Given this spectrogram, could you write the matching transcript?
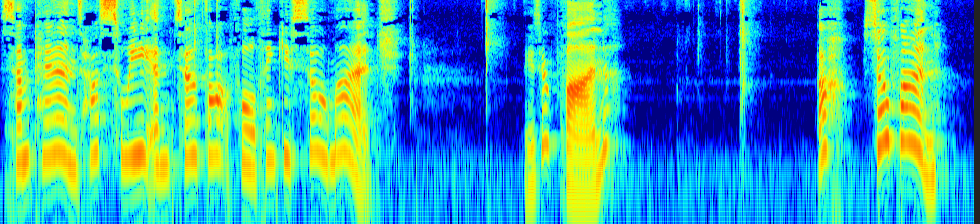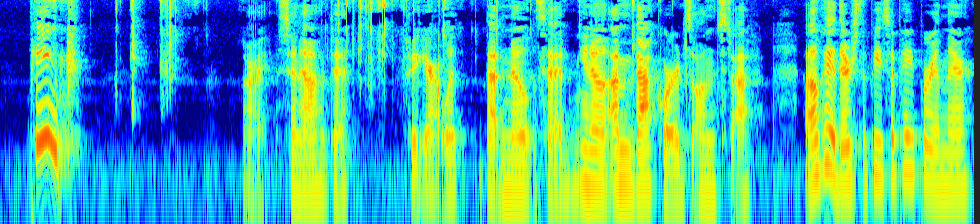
some pens. How sweet and so thoughtful. Thank you so much. These are fun. Oh, so fun. Pink. All right, so now I have to figure out what that note said. You know, I'm backwards on stuff. Okay, there's the piece of paper in there.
